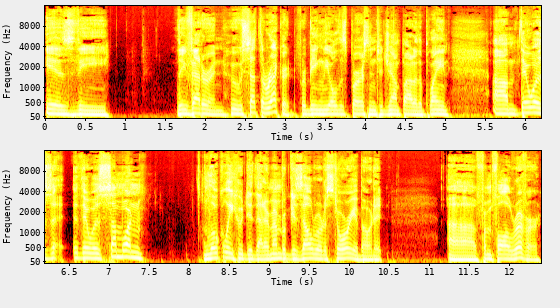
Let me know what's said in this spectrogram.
is the the veteran who set the record for being the oldest person to jump out of the plane. Um, there was there was someone locally who did that. I remember Gazelle wrote a story about it uh, from Fall River.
